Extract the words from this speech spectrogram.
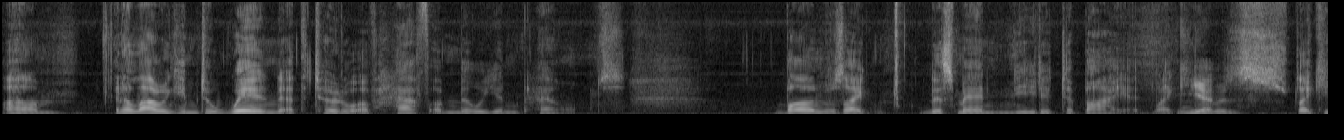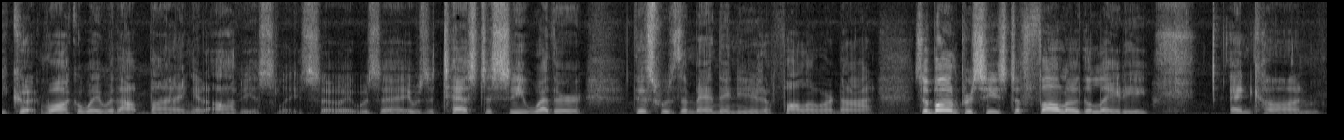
um, and allowing him to win at the total of half a million pounds. Bond was like, this man needed to buy it. Like he Yep. was like he couldn't walk away without buying it. Obviously, so it was a it was a test to see whether this was the man they needed to follow or not. So Bond proceeds to follow the lady and Khan.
